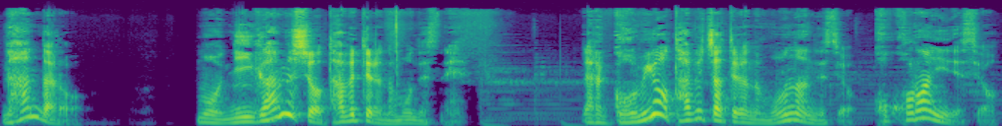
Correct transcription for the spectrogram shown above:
なんだろう。もう苦虫を食べてるようなもんですね。だからゴミを食べちゃってるようなもんなんですよ。心にですよ。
